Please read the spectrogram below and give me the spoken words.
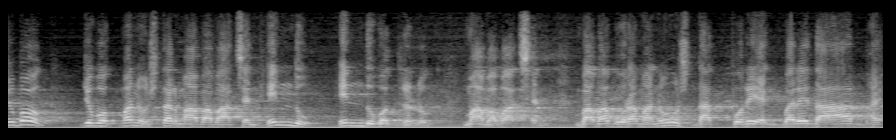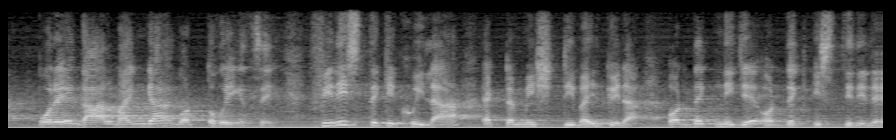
যুবক যুবক মানুষ, তার মা বাবা আছেন হিন্দু হিন্দু ভদ্রলোক। মা বাবা আছেন। বাবা বুড়া মানুষ, দাঁত পরে একবারে দাঁত পরে গাল ভাঙ্গা গর্ত হয়ে গেছে। ফিরিজ থেকে খুইলা একটা মিষ্টি বাইর কইরা অর্ধেক নিজে, অর্ধেক স্ত্রীরে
